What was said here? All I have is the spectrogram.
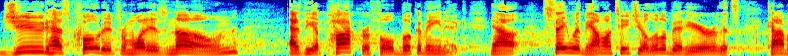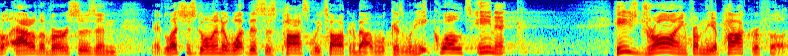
Jude has quoted from what is known as the apocryphal book of Enoch. Now, stay with me. I'm going to teach you a little bit here that's kind of out of the verses, and let's just go into what this is possibly talking about. Because when he quotes Enoch, he's drawing from the apocrypha.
